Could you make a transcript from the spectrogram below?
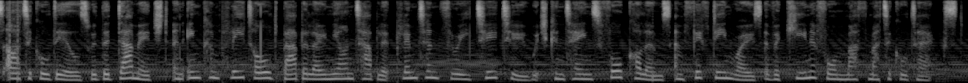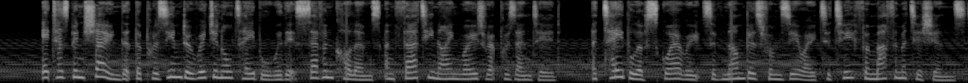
This article deals with the damaged and incomplete Old Babylonian tablet Plimpton 322 which contains 4 columns and 15 rows of a cuneiform mathematical text. It has been shown that the presumed original table with its 7 columns and 39 rows represented a table of square roots of numbers from 0 to 2 for mathematicians,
